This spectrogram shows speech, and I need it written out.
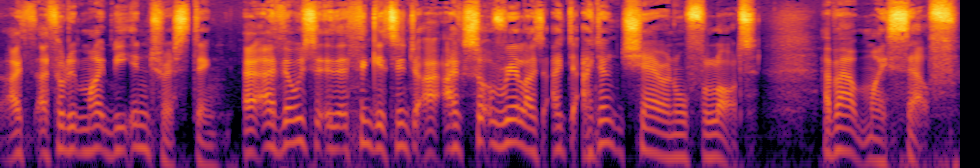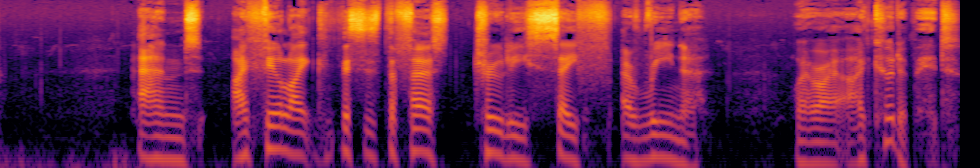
I, I thought it might be interesting. I, I've always, I think it's. Inter- I, I've sort of realised I, I don't share an awful lot about myself, and I feel like this is the first truly safe arena where I, I could a bit.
